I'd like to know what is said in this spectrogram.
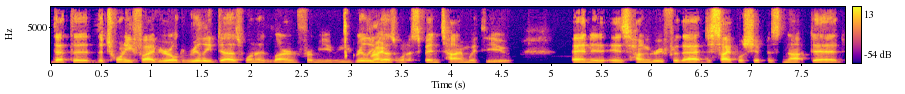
that the the 25 year old really does want to learn from you he really right. does want to spend time with you and is hungry for that discipleship is not dead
